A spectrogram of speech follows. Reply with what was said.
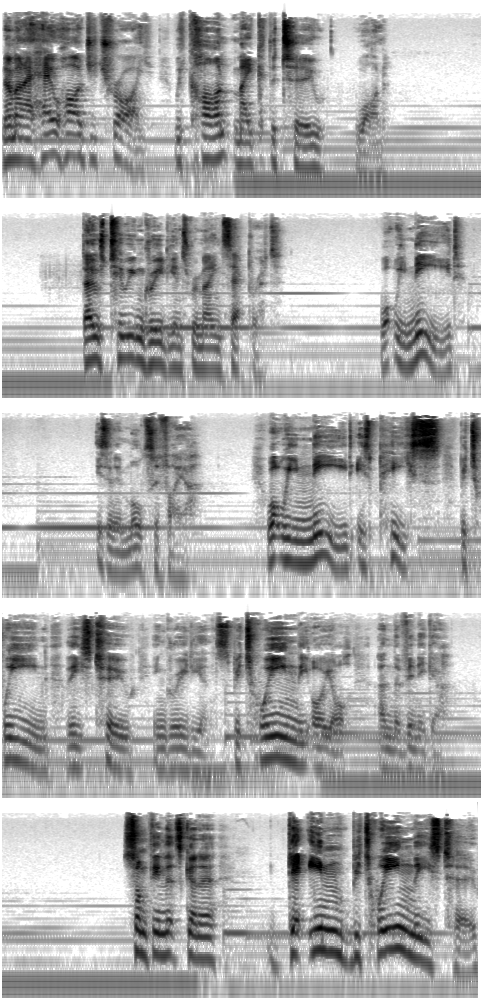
No matter how hard you try, we can't make the two one. Those two ingredients remain separate. What we need is an emulsifier. What we need is peace between these two ingredients, between the oil and the vinegar. Something that's going to get in between these two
